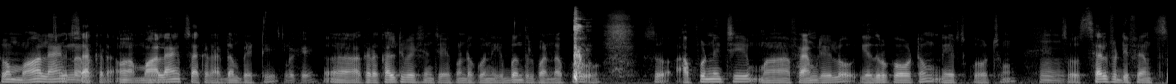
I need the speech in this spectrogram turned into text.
సో మా ల్యాండ్స్ అక్కడ మా ల్యాండ్స్ అక్కడ అడ్డం పెట్టి అక్కడ కల్టివేషన్ చేయకుండా కొన్ని ఇబ్బందులు పడినప్పుడు సో అప్పటి నుంచి మా ఫ్యామిలీలో ఎదుర్కోవటం నేర్చుకోవటం. సో సెల్ఫ్ డిఫెన్స్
